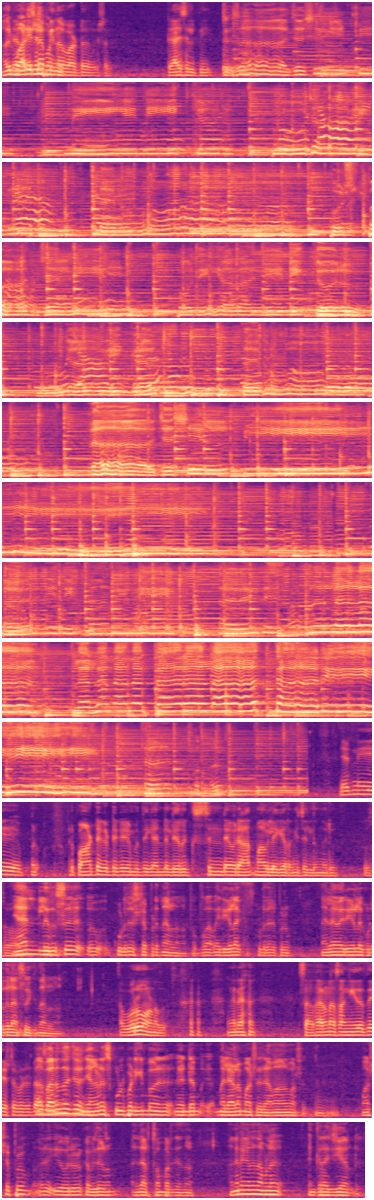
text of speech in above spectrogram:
അവർ പാടിയ എല്ലാ രാജശില്പി എന്ന പാട്ടും രാജശില്പി. രാജശില്പി നീ എനിക്കൊരു പൂജാവിഗ്രഹം തരുമോ? പുഷ്പാഞ്ജലി പുതിയവൻ എനിക്കൊരു പൂജാവിഗ്രഹം തരുമോ? രാജശില്പി തരിതി ഒരു- പാട്ട് കിട്ടിക്കഴിയുമ്പോഴത്തേക്ക് എന്റെ ലിറിക്സിന്റെ ഒരു ആത്മാവിലേക്ക് ഇറങ്ങി ചെല്ലുന്നൊരു. ഞാൻ ലിറിക്സ് കൂടുതൽ ഇഷ്ടപ്പെടുന്ന ആളാണ്. അപ്പോൾ വരികളൊക്കെ കൂടുതൽ എപ്പോഴും നല്ല വരികളെ കൂടുതൽ ആസ്വദിക്കുന്ന ആളാണ്. അപൂർവമാണത്. അങ്ങനെ സാധാരണ സംഗീതത്തെ ഇഷ്ടപ്പെട്ടിട്ട് പറഞ്ഞു വെച്ചാൽ ഞങ്ങളുടെ സ്കൂളിൽ പഠിക്കുമ്പോൾ എന്റെ മലയാളം മാഷ് രാമനാഥ മാഷ്. മാഷ് എപ്പോഴും ഈ ഓരോ കവിതകളും അതിന്റെ അർത്ഥം പറഞ്ഞു തന്നു അങ്ങനെ അങ്ങനെ നമ്മൾ എൻകറേജ് ചെയ്യാറുണ്ട്.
